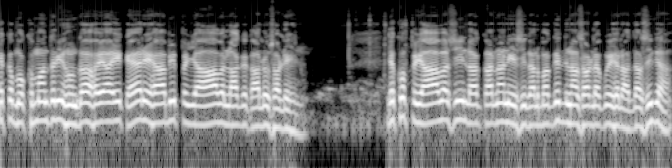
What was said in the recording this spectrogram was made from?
ਇੱਕ ਮੁੱਖ ਮੰਤਰੀ ਹੁੰਦਾ ਹੋਇਆ ਇਹ ਕਹਿ ਰਿਹਾ ਵੀ ਪੰਜਾਬ ਅਲੱਗ ਕਰ ਲਓ ਸਾਡੇ ਨੂੰ। ਦੇਖੋ, ਪੰਜਾਬ ਅਸੀਂ ਅਲੱਗ ਕਰਨਾ ਨਹੀਂ, ਅਸੀਂ ਗੱਲ ਬਾਕੀ ਨਾ ਸਾਡਾ ਕੋਈ ਇਰਾਦਾ ਸੀਗਾ।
